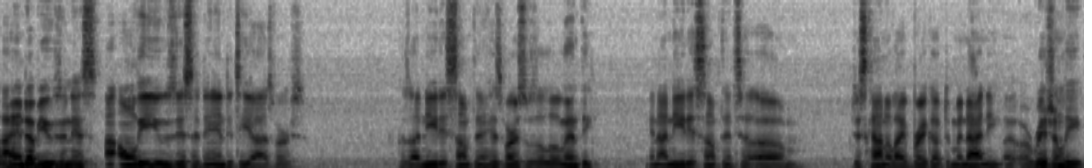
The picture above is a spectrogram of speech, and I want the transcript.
I end up using this. I only use this at the end of T.I.'s verse because I needed something. His verse was a little lengthy, and I needed something to um, just kind of like break up the monotony. Uh, originally,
